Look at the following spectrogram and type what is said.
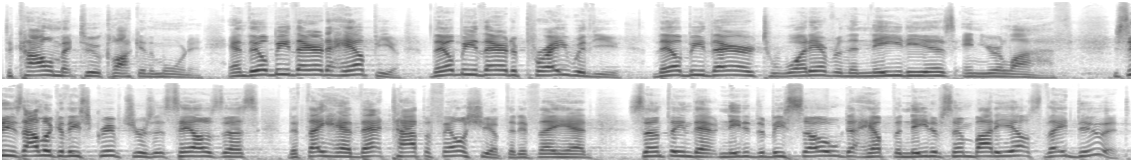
to call them at 2 o'clock in the morning. And they'll be there to help you, they'll be there to pray with you, they'll be there to whatever the need is in your life. You see, as I look at these scriptures, it tells us that they had that type of fellowship, that if they had something that needed to be sold to help the need of somebody else, they'd do it.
